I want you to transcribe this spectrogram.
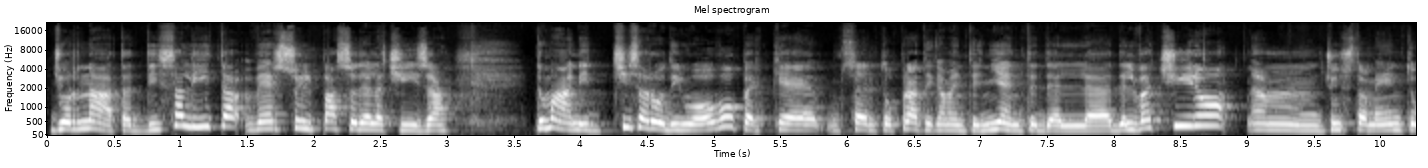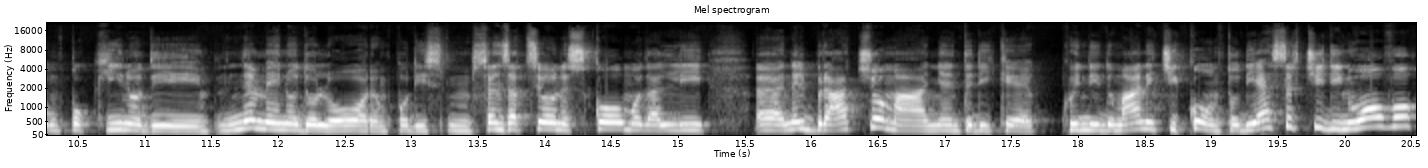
giornata di salita verso il passo della Cisa. Domani ci sarò di nuovo perché sento praticamente niente del, del vaccino, um, giustamente un pochino di nemmeno dolore, un po' di sensazione scomoda lì eh, nel braccio, ma niente di che. Quindi domani ci conto di esserci di nuovo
